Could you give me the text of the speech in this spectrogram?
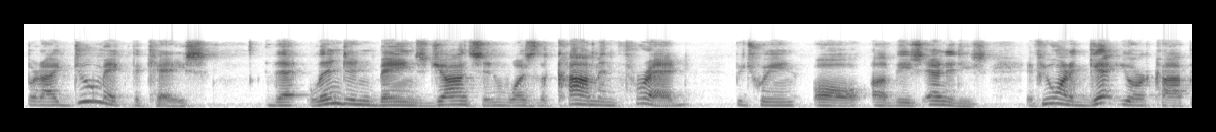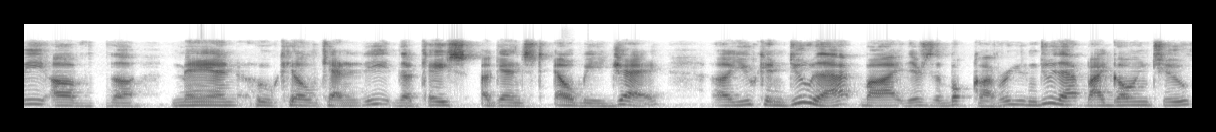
But I do make the case that Lyndon Baines Johnson was the common thread between all of these entities. If you want to get your copy of The Man Who Killed Kennedy, the case against LBJ, uh, you can do that by, there's the book cover, you can do that by going to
